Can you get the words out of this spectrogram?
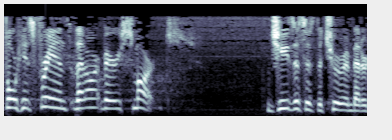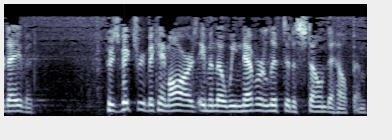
for his friends that aren't very smart. Jesus is the truer and better David whose victory became ours even though we never lifted a stone to help him.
